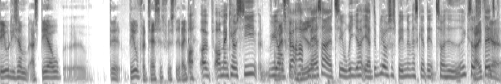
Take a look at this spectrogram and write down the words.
det er jo ligesom, altså det er jo, øh, det, det er jo fantastisk, hvis det er rigtigt. Og, og, og man kan jo sige, vi Og har jo før haft masser af teorier. Ja, det bliver jo så spændende. Hvad skal den så hedde? Ikke? Så er ikke den, flere-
